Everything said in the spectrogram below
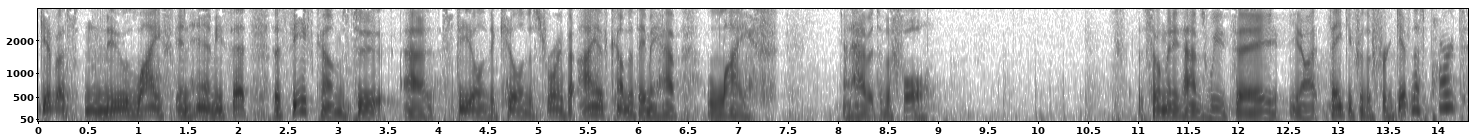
give us new life in Him. He said, The thief comes to uh, steal and to kill and destroy, but I have come that they may have life and have it to the full. But so many times we say, You know, thank you for the forgiveness part,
